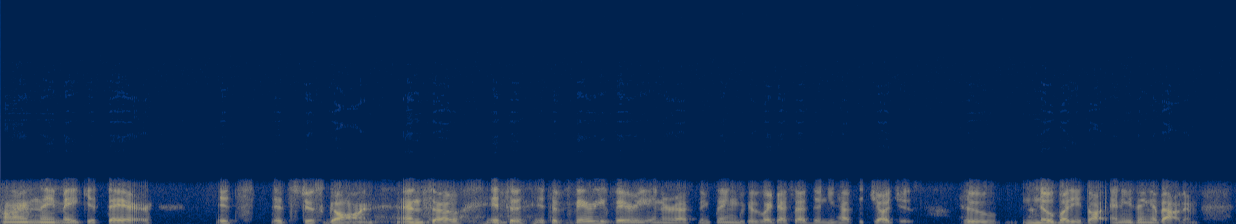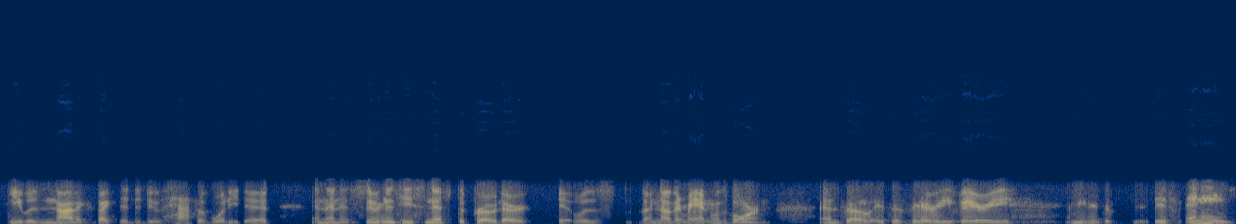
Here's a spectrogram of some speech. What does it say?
time they make it there, it's it's just gone. And so it's a it's a very very interesting thing because like I said, then you have the judges who nobody thought anything about him. He was not expected to do half of what he did, and then as soon as he sniffed the pro dirt, it was another man was born. And so it's a very very I mean it's a if any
